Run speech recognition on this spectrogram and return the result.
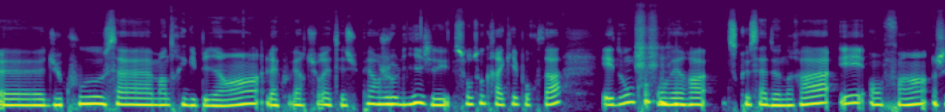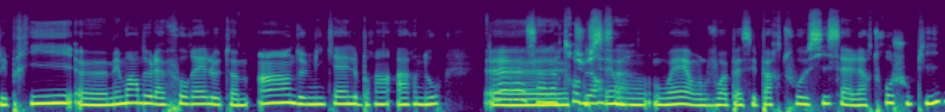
Euh, du coup, ça m'intrigue bien. La couverture était super jolie. J'ai surtout craqué pour ça. Et donc, on verra ce que ça donnera. Et enfin, j'ai pris euh, Mémoire de la forêt, le tome 1 de Michael Brun-Arnaud. Ah, ça a l'air trop tu bien, sais, ça. on- ouais, on le voit passer partout aussi. Ça a l'air trop choupi.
